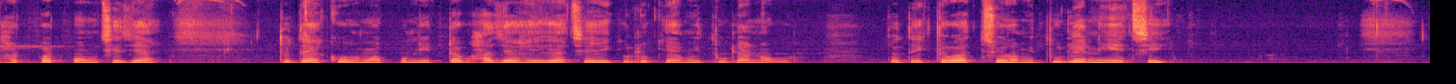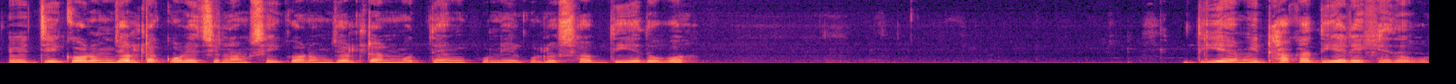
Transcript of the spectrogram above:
ঝটপট পৌঁছে যায়। তো দেখো, আমার পনিরটা ভাজা হয়ে গেছে, এগুলোকে আমি তুলে নেব। তো দেখতে পাচ্ছ, আমি তুলে নিয়েছি। এবার যে গরম জলটা করেছিলাম, সেই গরম জলটার মধ্যে আমি পনিরগুলো সব দিয়ে দেবো। দিয়ে আমি ঢাকা দিয়ে রেখে দেবো।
